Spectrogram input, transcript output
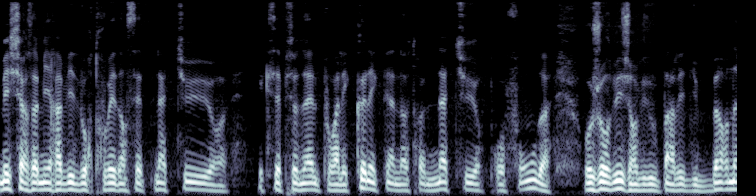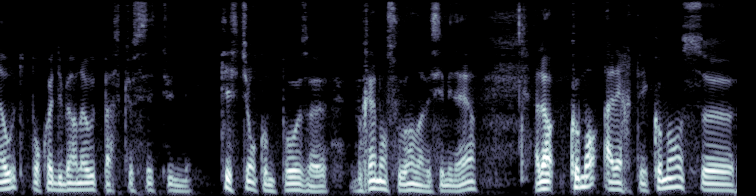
Mes chers amis, ravis de vous retrouver dans cette nature exceptionnelle pour aller connecter à notre nature profonde. Aujourd'hui, j'ai envie de vous parler du burn-out. Pourquoi du burn-out? Parce que c'est une question qu'on me pose euh, vraiment souvent dans les séminaires. Alors, comment alerter? Comment se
